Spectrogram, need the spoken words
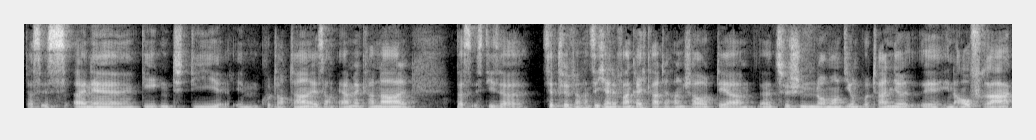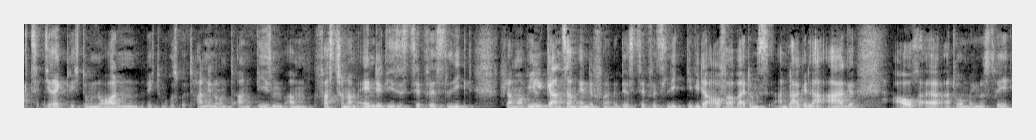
Das ist eine Gegend, die im Cotentin ist, am Ärmelkanal. Das ist dieser Zipfel, wenn man sich eine Frankreich-Karte anschaut, der äh, zwischen Normandie und Bretagne äh, hinaufragt, direkt Richtung Norden, Richtung Großbritannien. Und an diesem, am, fast schon am Ende dieses Zipfels liegt Flamanville. Ganz am Ende von, des Zipfels liegt die Wiederaufarbeitungsanlage La Hague, auch äh, Atomindustrie.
